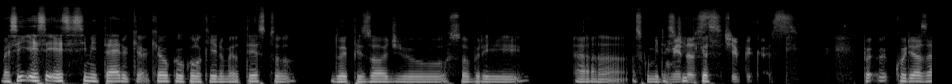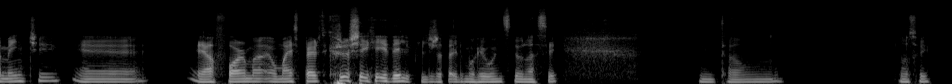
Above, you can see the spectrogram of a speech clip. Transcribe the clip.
Mas sim, esse, esse cemitério, que, que é o que eu coloquei no meu texto do episódio sobre ah, as comidas, Comidas típicas, típicas. Curiosamente, é, é a forma, é o mais perto que eu já cheguei dele, porque ele já tá- ele morreu antes de eu nascer. Então, não sei,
